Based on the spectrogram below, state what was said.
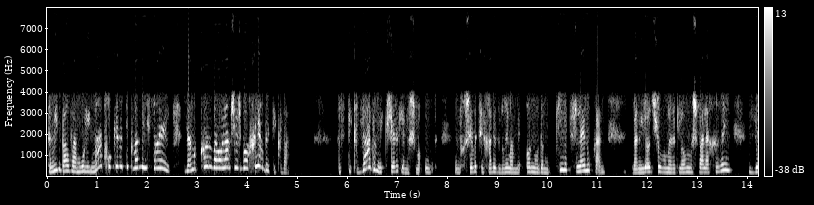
תמיד באו ואמרו לי, מה את חוקרת תקווה בישראל? זה המקום בעולם שיש בו הכי הרבה תקווה. אז תקווה גם נקשרת למשמעות. אני חושבת שאחד הדברים המאוד מאוד עמוקים אצלנו כאן, ואני לא שוב אומרת, לא משווה לאחרים, זה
